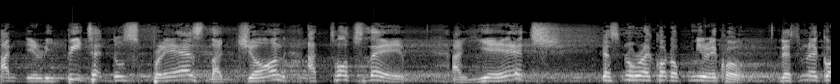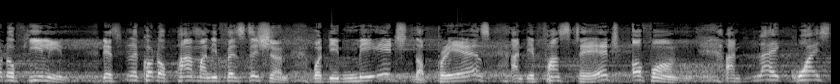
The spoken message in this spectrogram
And they repeated those prayers that John had taught them. And yet, there's no record of miracle. There's no record of healing there's no record of power manifestation. But they made the prayers and they fasted often. And likewise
